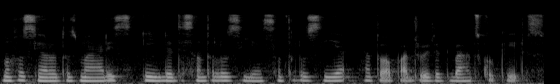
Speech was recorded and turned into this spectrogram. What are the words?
Nossa Senhora dos Mares e Ilha de Santa Luzia. Santa Luzia é a atual padroeira de Barra dos Coqueiros.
